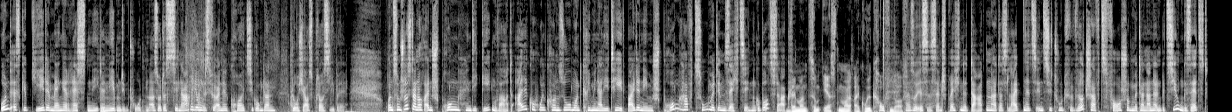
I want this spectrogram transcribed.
und es gibt jede Menge Restnägel neben dem Toten. Also das Szenario ist für eine Kreuzigung dann durchaus plausibel. Und zum Schluss dann noch ein Sprung in die Gegenwart. Alkoholkonsum und Kriminalität, beide nehmen sprunghaft zu mit dem 16. Geburtstag. Wenn man zum ersten Mal Alkohol kaufen darf. Ja, so ist es. Entsprechende Daten hat das Leibniz-Institut für Wirtschaftsforschung miteinander in Beziehung gesetzt.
